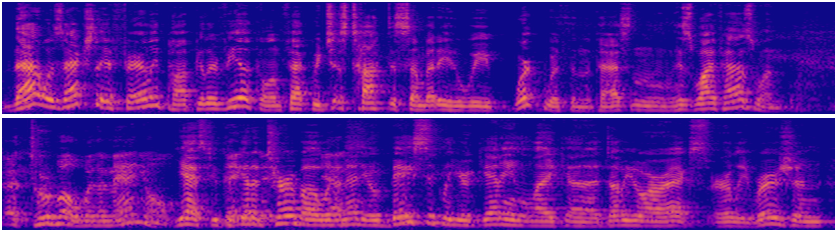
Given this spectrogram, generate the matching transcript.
that was actually a fairly popular vehicle. In fact, we just talked to somebody who we worked with in the past, and his wife has one. A turbo with a manual. Yes, you could They- get a they- turbo with a manual. Basically, you're getting like a WRX early version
